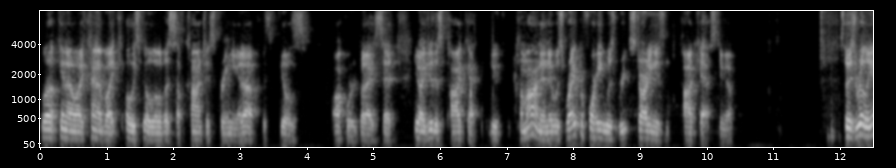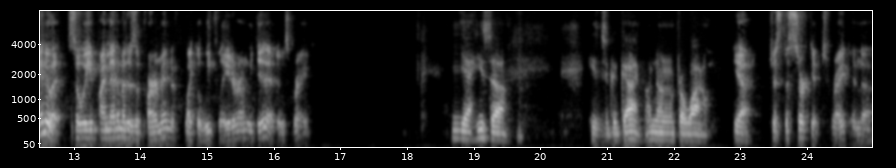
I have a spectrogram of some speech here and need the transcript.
look, you know, I kind of like always feel a little bit self-conscious bringing it up because it feels awkward. But I said, you know, I do this podcast. You come on, and it was right before he was re- starting his podcast. You know, so he's really into it. So we, I met him at his apartment like a week later, and we did it. It was great. Yeah, he's uh he's a good guy. I've known him for a while. Yeah, just the circuit, right? And the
